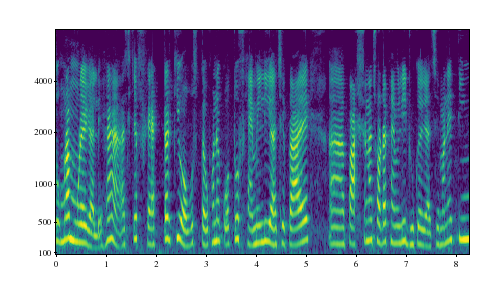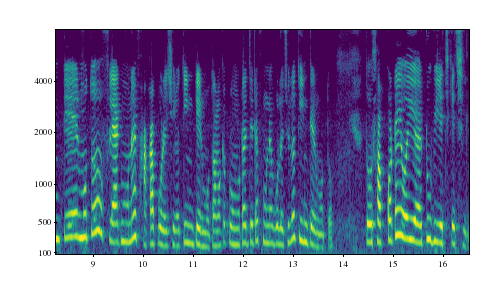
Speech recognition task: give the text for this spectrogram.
তোমরা মরে গেলে। হ্যাঁ আজকে ফ্ল্যাটটার কি অবস্থা? ওখানে কত ফ্যামিলি আছে? প্রায় পাঁচটা না ছটা ফ্যামিলি ঢুকে গেছে। মানে তিনটের মতো ফ্ল্যাট মনে হয় ফাঁকা পড়েছিল, তিনটের মতো। আমাকে প্রোমোটার যেটা ফোনে বলেছিল, তিনটের মতো। তো সবকটাই ওই টু বিএইচকে ছিল।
